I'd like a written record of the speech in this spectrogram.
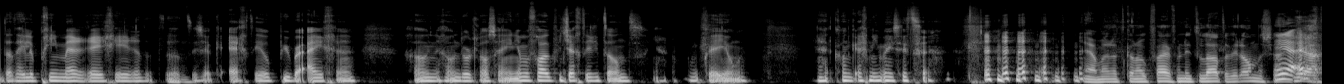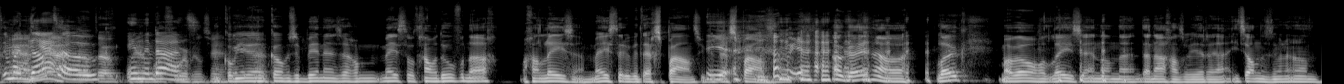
dat hele primaire reageren, dat, dat is ook echt heel puber eigen. Gewoon, gewoon door het klas heen. Ja, mevrouw, ik vind je echt irritant. Ja, oké, jongen. Ja, daar kan ik echt niet mee zitten. Ja, maar dat kan ook vijf minuten later weer anders zijn. Ja, echt. Maar dat ja, ook. Inderdaad. Dan kom je, komen ze binnen en zeggen, meester, wat gaan we doen vandaag? We gaan lezen. Meester, u bent echt Spaans. U bent Ja. echt Spaans. Ja. Oké, nou, eh, leuk. Maar wel wat lezen. En dan, eh, daarna gaan ze weer eh, iets anders doen. En dan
